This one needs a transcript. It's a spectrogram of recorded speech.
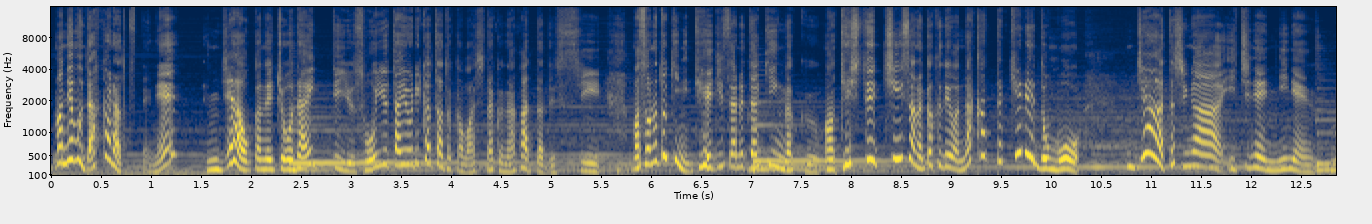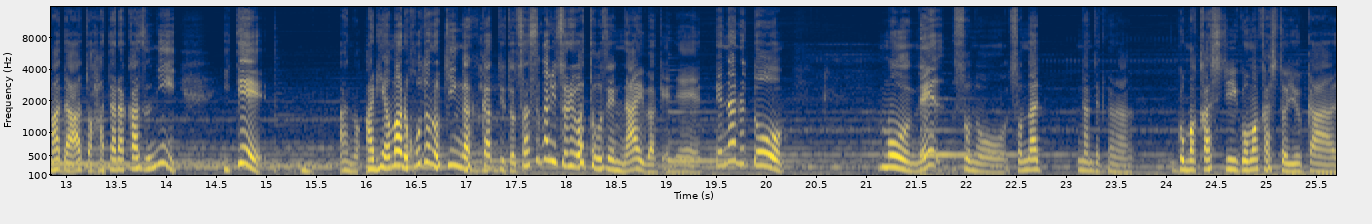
まあでもだからっつってねじゃあお金ちょうだいっていうそういう頼り方とかはしたくなかったですし、まあ、その時に提示された金額、まあ、決して小さな額ではなかったけれどもじゃあ私が1年2年まだあと働かずにいてあの有り余るほどの金額かっていうとさすがにそれは当然ないわけでってなるともうねそのそんななんていうかなごまかしごまかしというか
